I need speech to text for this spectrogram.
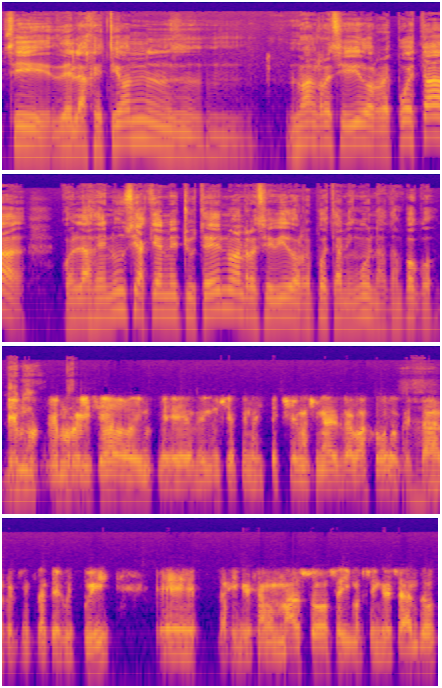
Sí, de la gestión mm, no han recibido respuesta. Con las denuncias que han hecho ustedes no han recibido respuesta ninguna tampoco. Hemos, hemos realizado eh, denuncias en la Inspección Nacional de Trabajo, donde está el representante de Luis eh, las ingresamos en marzo, seguimos ingresando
